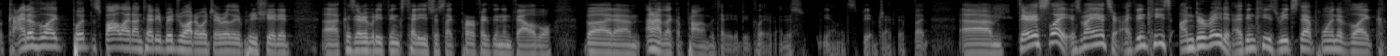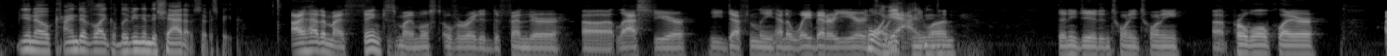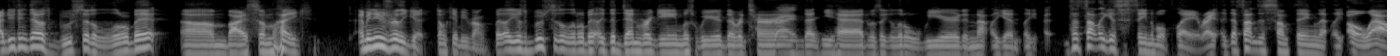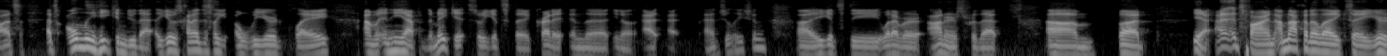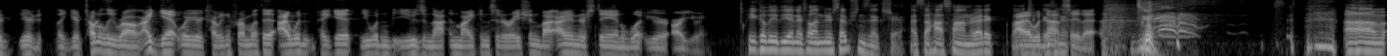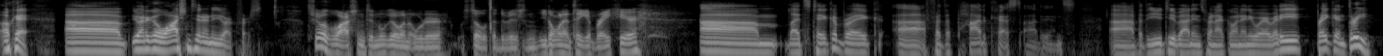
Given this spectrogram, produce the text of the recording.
kind of like put the spotlight on Teddy Bridgewater, which I really appreciated because everybody thinks Teddy is just like perfect and infallible. But um, I don't have like a problem with Teddy to be clear. I just you know let's be objective. But um, Darius Slay is my answer. I think he's underrated. I think he's reached that point of like you know kind of like living in the shadow, so to speak. I had him, I think, as my most overrated defender uh, last year. He definitely had a way better year in Well, yeah, I mean- 2021 than he did in 2020. Uh, Pro Bowl player. I do think that was boosted a little bit um, by some like. I mean, he was really good. Don't get me wrong, but like, he was boosted a little bit. Like the Denver game was weird. The return Right. that he had was like a little weird and not like a like uh, that's not like a sustainable play, right? Like that's not just something that like oh wow that's that's only he can do that. Like it was kind of just like a weird play, um, and he happened to make it, so he gets the credit and the you know ad, ad, adulation. Uh, he gets the whatever honors for that. Um, but yeah, it's fine. I'm not gonna like say you're you're like you're totally wrong. I get where you're coming from with it. I wouldn't pick it. You wouldn't be using not in my consideration, but I understand what you're arguing. He could lead the NFL in interceptions next year. That's the Haason Reddick. I would not say that. um, okay. Um, you want to go Washington or New York first? Let's go with Washington. We'll go in order. We're still with the division. You don't want to take a break here? Um, let's take a break uh, for the podcast audience. Uh, but the YouTube audience, we're not going anywhere. Ready? Break in three,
